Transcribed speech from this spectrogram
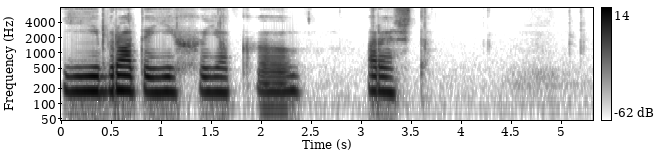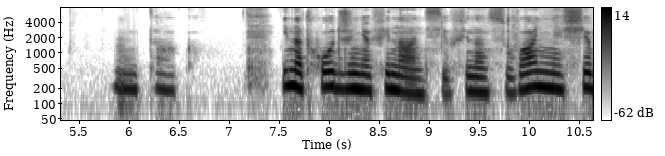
і брати їх як е, арешт. Так. І надходження фінансів, фінансування ще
